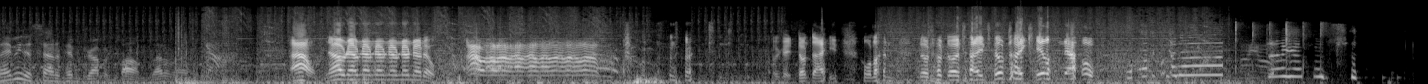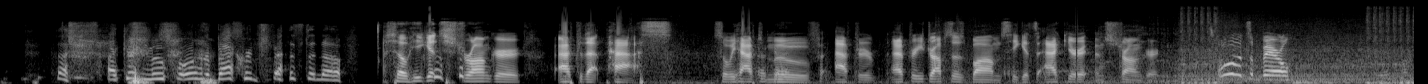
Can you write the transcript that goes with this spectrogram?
Maybe the sound of him dropping bombs. I don't know. Ow! No, no, no, no, no, no, no, no! Ow, ow, ow, ow, ow, ow, ow. okay, don't die. Hold on. No, no, don't die. Don't die, Caleb, no! Dang it! I couldn't move forward or backwards fast enough. So he gets stronger after that pass. So we have to Okay. move after after he drops those bombs. He gets accurate and stronger. Oh, it's a barrel. I'm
